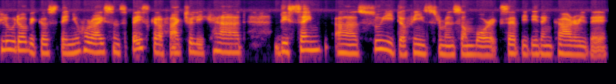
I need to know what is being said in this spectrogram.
Pluto, because the New Horizons spacecraft actually had the same uh, suite of instruments on board, except it didn't carry the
